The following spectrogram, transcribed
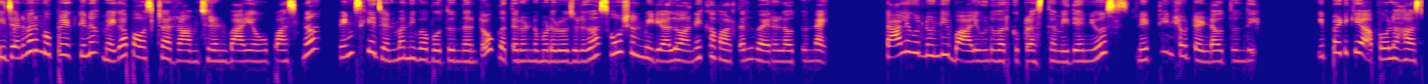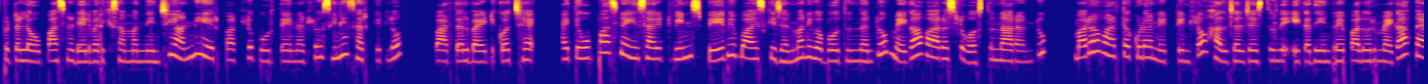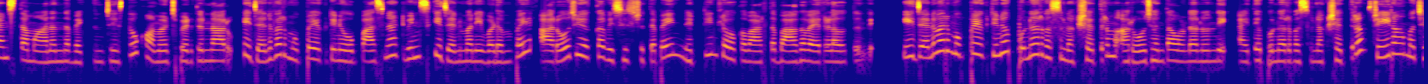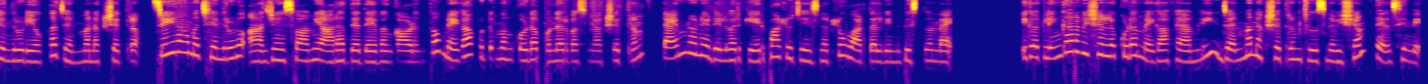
ఈ జనవరి ముప్పై ఒకటిన mega power star Ram Charan భార్య ఉపాసన ట్విన్స్కి జన్మనివ్వబోతుందంటూ గత రెండు మూడు రోజులుగా సోషల్ మీడియాలో అనేక వార్తలు వైరల్ అవుతున్నాయి. టాలీవుడ్ నుండి బాలీవుడ్ వరకు ప్రస్తుతం ఇదే న్యూస్ నెట్టింట్లో ట్రెండ్ అవుతుంది. ఇప్పటికే అపోలో హాస్పిటల్లో ఉపాసన డెలివరీకి సంబంధించి అన్ని ఏర్పాట్లు పూర్తయినట్లు సినీ సర్కిట్లో వార్తలు బయటకు వచ్చాయి అయితే ఉపాసన ఈసారి ట్విన్స్ బేబీ బాయ్స్కి జన్మనివ్వబోతుందంటూ మెగా వారసులు వస్తున్నారంటూ మరో వార్త కూడా నెట్టింట్లో హల్చల్ చేస్తుంది. ఇక దీనిపై పలువురు మెగా ఫ్యాన్స్ తమ ఆనందం వ్యక్తం చేస్తూ కామెంట్స్ పెడుతున్నారు. ఈ జనవరి ముప్పై ఒకటిని ఉపాసన ట్విన్స్కి జన్మనివ్వడంపై ఆ రోజు యొక్క విశిష్టతపై నెట్టింట్లో ఒక వార్త బాగా వైరల్ అవుతుంది. ఈ జనవరి ముప్పై ఒకటిన పునర్వసు నక్షత్రం ఆ రోజంతా ఉండనుంది. అయితే పునర్వసు నక్షత్రం శ్రీరామచంద్రుడి యొక్క జన్మ నక్షత్రం. శ్రీరామచంద్రుడు ఆంజనేయ స్వామి ఆరాధ్య దైవం కావడంతో మెగా కుటుంబం కూడా పునర్వసు నక్షత్రం టైంలోనే డెలివరీకి ఏర్పాట్లు చేసినట్లు వార్తలు వినిపిస్తున్నాయి. ఇక క్లింగార్ విషయంలో కూడా మెగా ఫ్యామిలీ జన్మ నక్షత్రం చూసిన విషయం తెలిసిందే.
